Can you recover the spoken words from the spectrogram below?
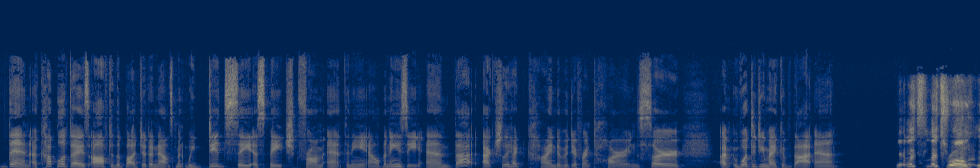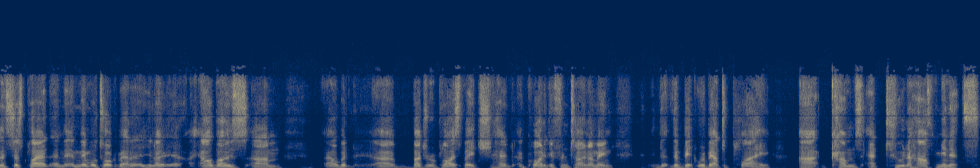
then, a couple of days after the budget announcement, we did see a speech from Anthony Albanese, and that actually had kind of a different tone. So, uh, what did you make of that, Ant? Yeah, let's let's roll it. Let's just play it, and, and then we'll talk about it. You know, Albo's um, Albert uh, budget reply speech had a, quite a different tone. I mean, the, the bit we're about to play uh, comes at two and a half minutes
